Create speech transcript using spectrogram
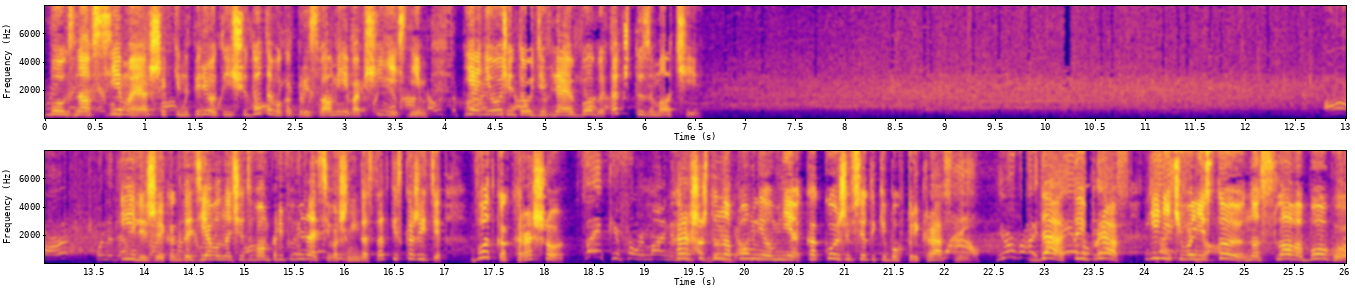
Бог знал все мои ошибки наперед, еще до того, как призвал меня в общение с Ним. Я не очень-то удивляю Бога, так что замолчи. Или же, когда дьявол начнет вам припоминать все ваши недостатки, скажите, вот как хорошо. Хорошо, что напомнил мне, какой же все-таки Бог прекрасный. Да, ты прав, я ничего не стою, но слава Богу!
